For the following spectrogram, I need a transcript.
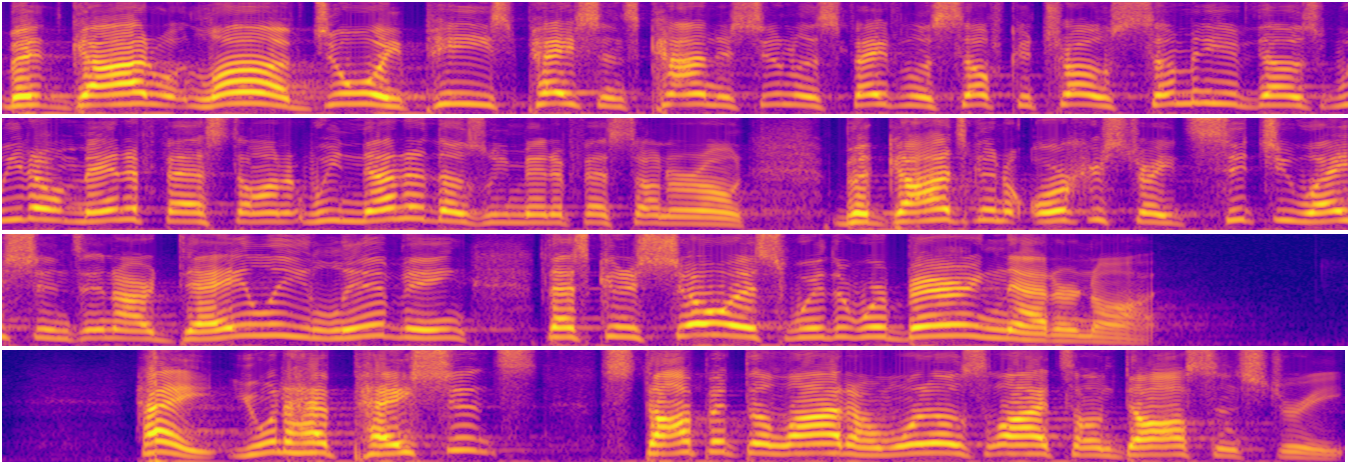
But God, love, joy, peace, patience, kindness, gentleness, faithfulness, self control, so many of those we don't manifest on, we none of those we manifest on our own. But God's going to orchestrate situations in our daily living that's going to show us whether we're bearing that or not. Hey, you want to have patience? Stop at the light on one of those lights on Dawson Street.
